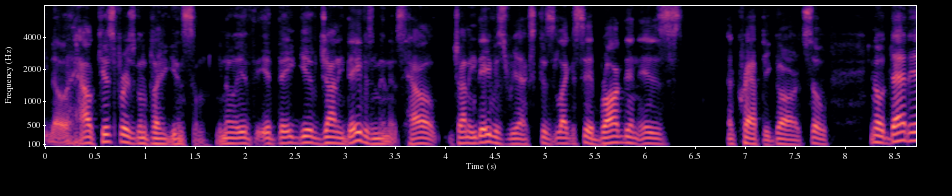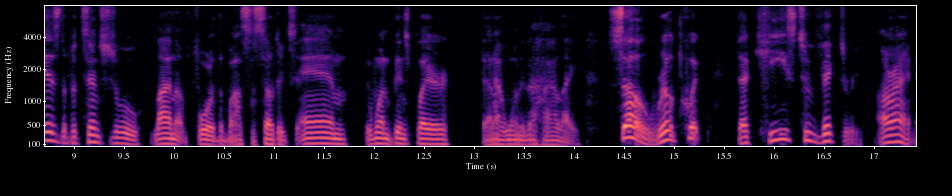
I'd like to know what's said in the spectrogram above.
you know, how Kispert is going to play against him. You know, if, if they give Johnny Davis minutes, how Johnny Davis reacts. Because, like I said, Brogdon is a crafty guard. So, you know, that is the potential lineup for the Boston Celtics and the one bench player that I wanted to highlight. So, real quick, the keys to victory. All right.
